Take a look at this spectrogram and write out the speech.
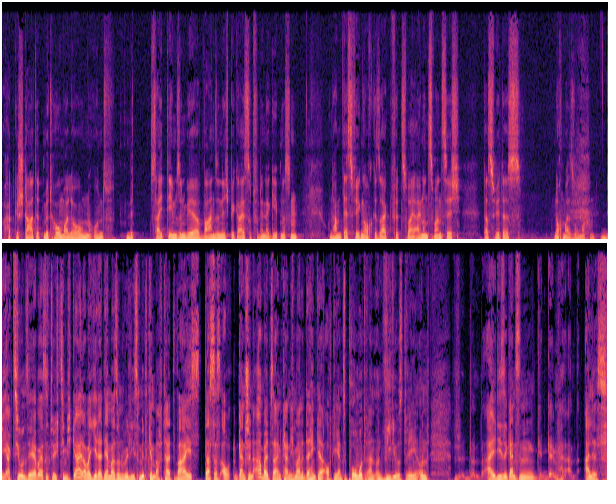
hat gestartet mit Home Alone und mit seitdem sind wir wahnsinnig begeistert von den Ergebnissen und haben deswegen auch gesagt für 2021, dass wir das nochmal so machen. Die Aktion selber ist natürlich ziemlich geil, aber jeder, der mal so ein Release mitgemacht hat, weiß, dass das auch ganz schön Arbeit sein kann. Ich meine, da hängt ja auch die ganze Promo dran und Videos drehen und all diese ganzen, alles.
